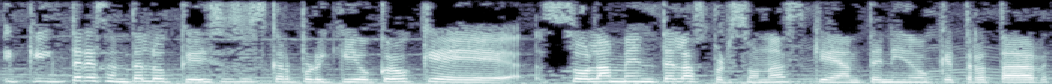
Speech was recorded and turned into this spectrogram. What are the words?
y qué interesante lo que dices, Oscar, porque yo creo que solamente las personas que han tenido que tratar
